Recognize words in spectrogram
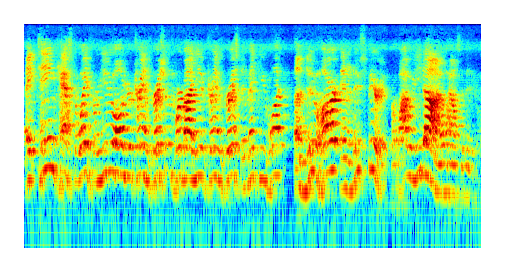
18, cast away from you all your transgressions, whereby you have transgressed, and make you what? A new heart and a new spirit. For why will ye die, O house of Israel?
